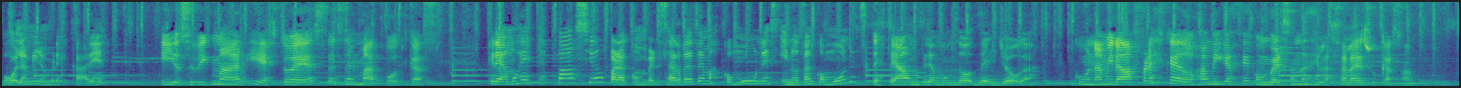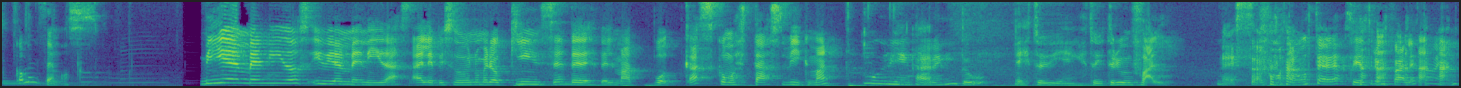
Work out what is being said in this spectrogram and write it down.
Hola, mi nombre es Karen. Y yo soy Big Mar y esto es Desde el Mar Podcast. Creamos este espacio para conversar de temas comunes y no tan comunes de este amplio mundo del yoga. Con una mirada fresca de dos amigas que conversan desde la sala de su casa. Comencemos. Bienvenidos y bienvenidas al episodio número 15 de Desde el Mat Podcast. ¿Cómo estás, Bigman? Muy bien, Karen. ¿Y tú? Estoy bien, estoy triunfal. Eso, ¿cómo están ustedes? Sí, triunfales también.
